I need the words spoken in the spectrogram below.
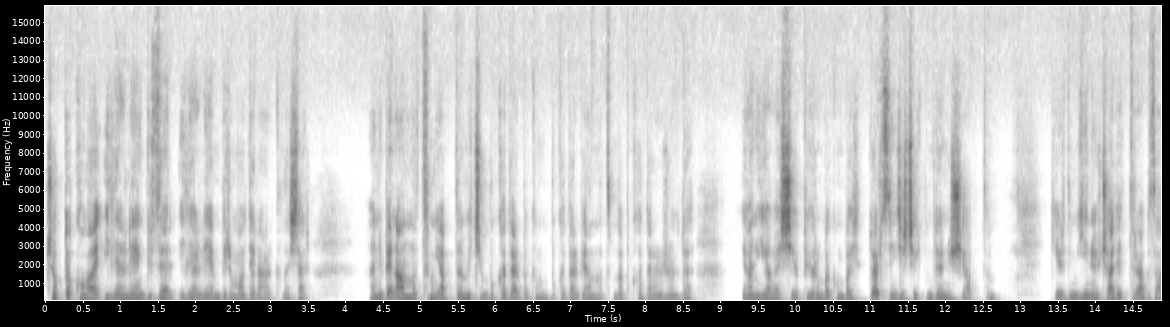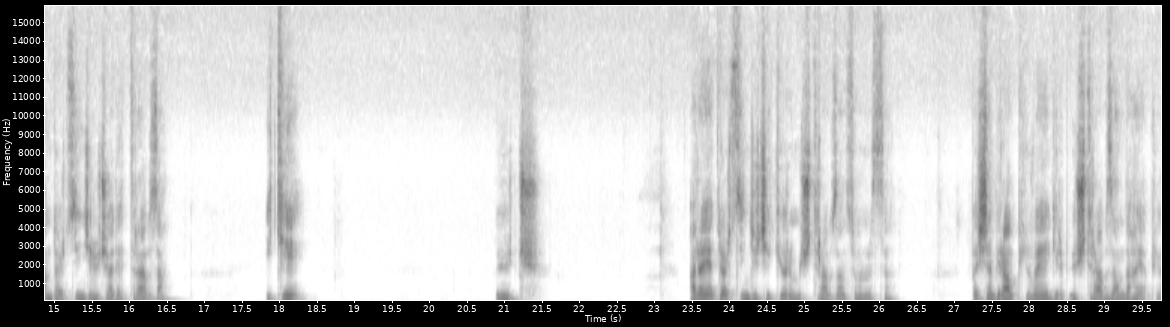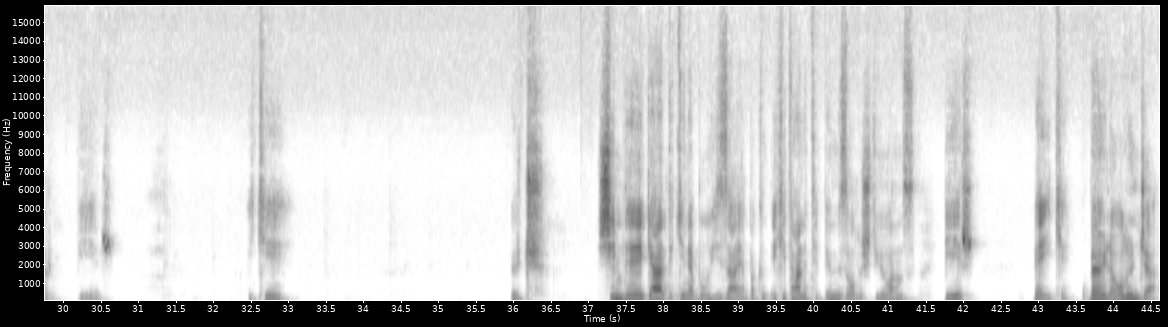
Çok da kolay ilerleyen, güzel ilerleyen bir model arkadaşlar. Hani ben anlatım yaptığım için bu kadar bakın bu kadar bir anlatımda bu kadar örüldü. Yani yavaş yapıyorum. Bakın 4 zincir çektim, dönüş yaptım. Girdim yine 3 adet trabzan, 4 zincir, 3 adet trabzan. 2 3 Araya 4 zincir çekiyorum 3 trabzan sonrası. Başına bir alıp yuvaya girip 3 trabzan daha yapıyorum. 1 2 3 Şimdi geldik yine bu hizaya. Bakın iki tane tepemiz oluştu yuvamız. 1 ve 2. Böyle olunca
